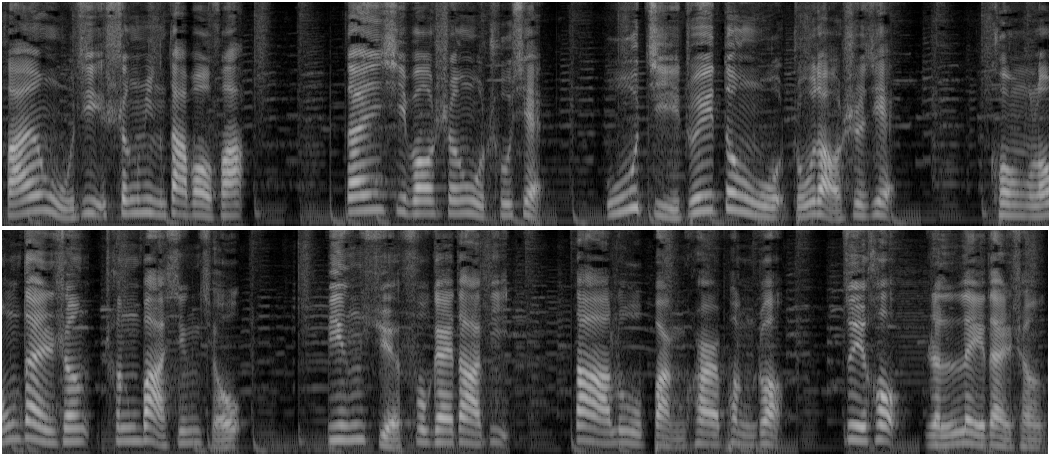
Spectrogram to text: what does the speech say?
寒武纪生命大爆发，单细胞生物出现，无脊椎动物主导世界，恐龙诞生称霸星球，冰雪覆盖大地。大陆板块碰撞，最后人类诞生。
